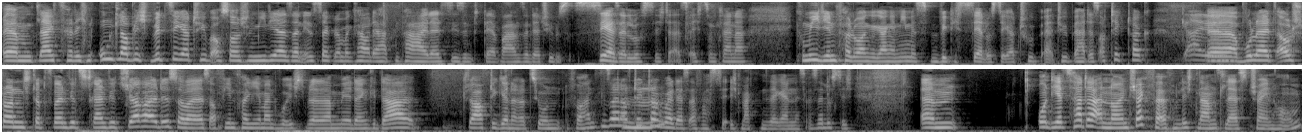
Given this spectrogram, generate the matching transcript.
Ähm, gleichzeitig ein unglaublich witziger Typ auf Social Media. Sein Instagram-Account, er hat ein paar Highlights, die sind der Wahnsinn. Der Typ ist sehr, sehr lustig. Da ist echt so ein kleiner Comedian verloren gegangen. In ihm ist wirklich sehr lustiger Typ. Äh, typ. Er hat jetzt auch TikTok. Geil. Äh, obwohl er jetzt auch schon, ich glaube, 42, 43 Jahre alt ist, aber er ist auf jeden Fall jemand, wo ich mir denke, da darf die Generation vorhanden sein auf TikTok, weil der ist einfach sehr, ich mag den sehr gerne, der ist sehr lustig. Ähm, und jetzt hat er einen neuen Track veröffentlicht namens Last Train Home.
